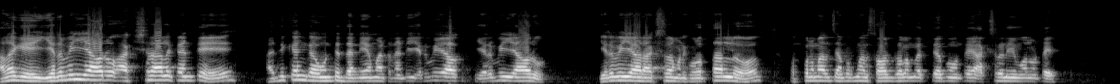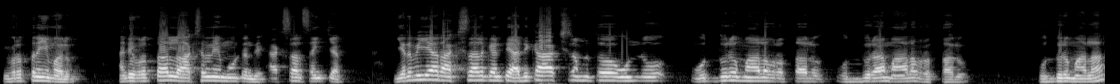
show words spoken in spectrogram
అలాగే ఇరవై ఆరు అక్షరాల కంటే అధికంగా ఉంటే దాన్ని ఏమంటారంటే ఇరవై ఇరవై ఆరు ఇరవై ఆరు అక్షరాలు మనకి వృత్తాల్లో ఉత్పలమాల చంపకమాలు స్వార్థలం మత్యపం ఉంటాయి అక్షర నియమాలు ఉంటాయి. ఈ వృత్త నియమాలు. అంటే వృత్తాల్లో అక్షర నియమం ఉంటుంది అక్షరాల సంఖ్య. ఇరవై ఆరు అక్షరాల కంటే అధిక అక్షరములతో ఉండు ఉద్దురమాల వృత్తాలు ఉద్దురమాల వృత్తాలు. ఉద్దురమాల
